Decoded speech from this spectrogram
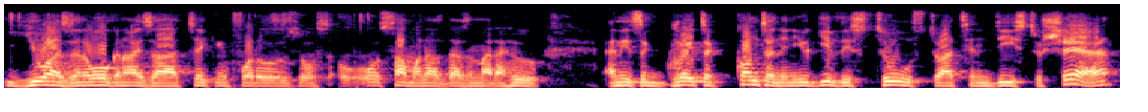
you as an organizer are taking photos or, or someone else, doesn't matter who, and it's a greater content and you give these tools to attendees to share,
